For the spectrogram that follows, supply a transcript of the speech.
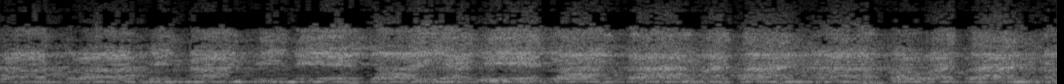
ตาตรามินันติเนสายเดกังกามตันหาภวตันหา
